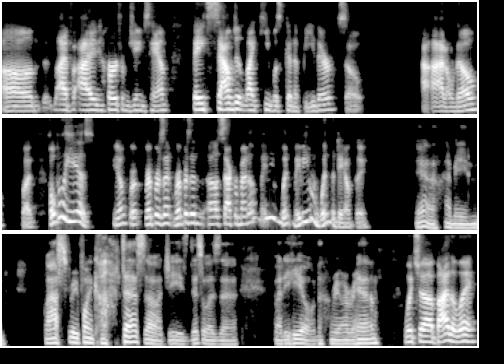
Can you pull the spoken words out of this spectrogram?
Um, I've I heard from James Ham. They sounded like he was gonna be there, so I, I don't know, but hopefully he is. You know, re- represent represent uh, Sacramento. Maybe win, maybe even win the damn thing. Yeah. I mean, last three point contest. Oh, geez, this was uh, Buddy Hield. Remember him? Which, uh, by the way,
